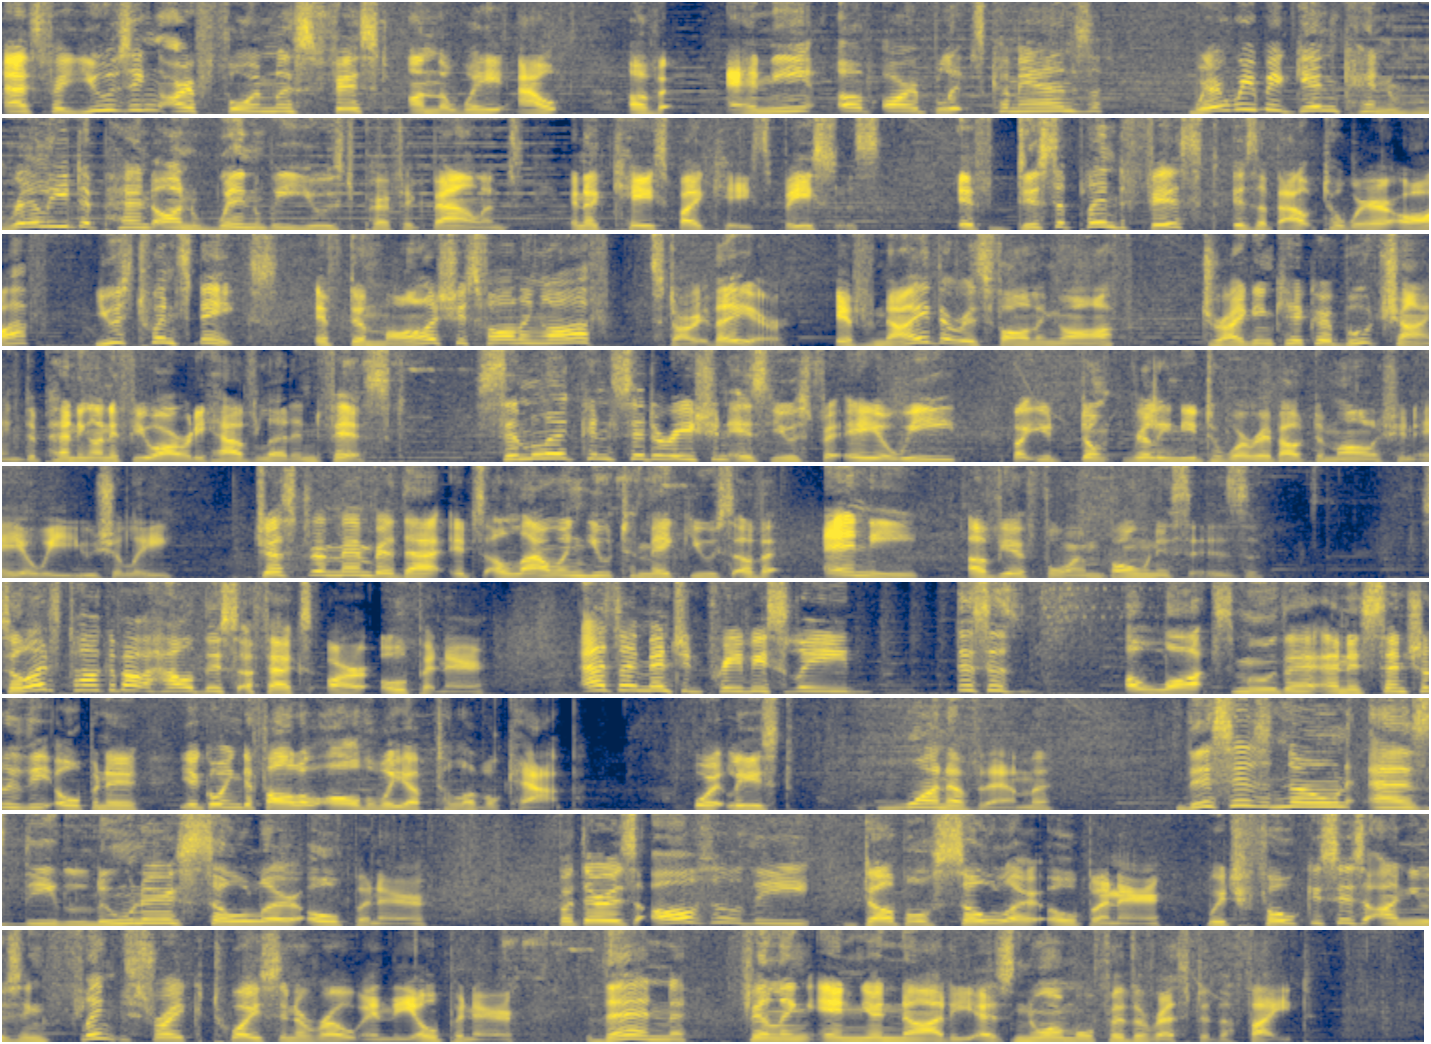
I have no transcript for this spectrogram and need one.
As for using our Formless Fist on the way out of any of our Blitz commands, where we begin can really depend on when we used Perfect Balance, in a case-by-case -case basis. If Disciplined Fist is about to wear off, use Twin Snakes. If Demolish is falling off, start there. If neither is falling off, Dragon Kick or Boot Shine, depending on if you already have Leaden Fist. Similar consideration is used for AoE, but you don't really need to worry about Demolish in AoE usually. Just remember that it's allowing you to make use of any of your form bonuses. So let's talk about how this affects our opener. As I mentioned previously, this is a lot smoother, and essentially the opener you're going to follow all the way up to level cap. Or at least one of them. This is known as the Lunar Solar Opener. But there is also the double solar opener, which focuses on using Flint Strike twice in a row in the opener, then filling in your as normal for the rest of the fight.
